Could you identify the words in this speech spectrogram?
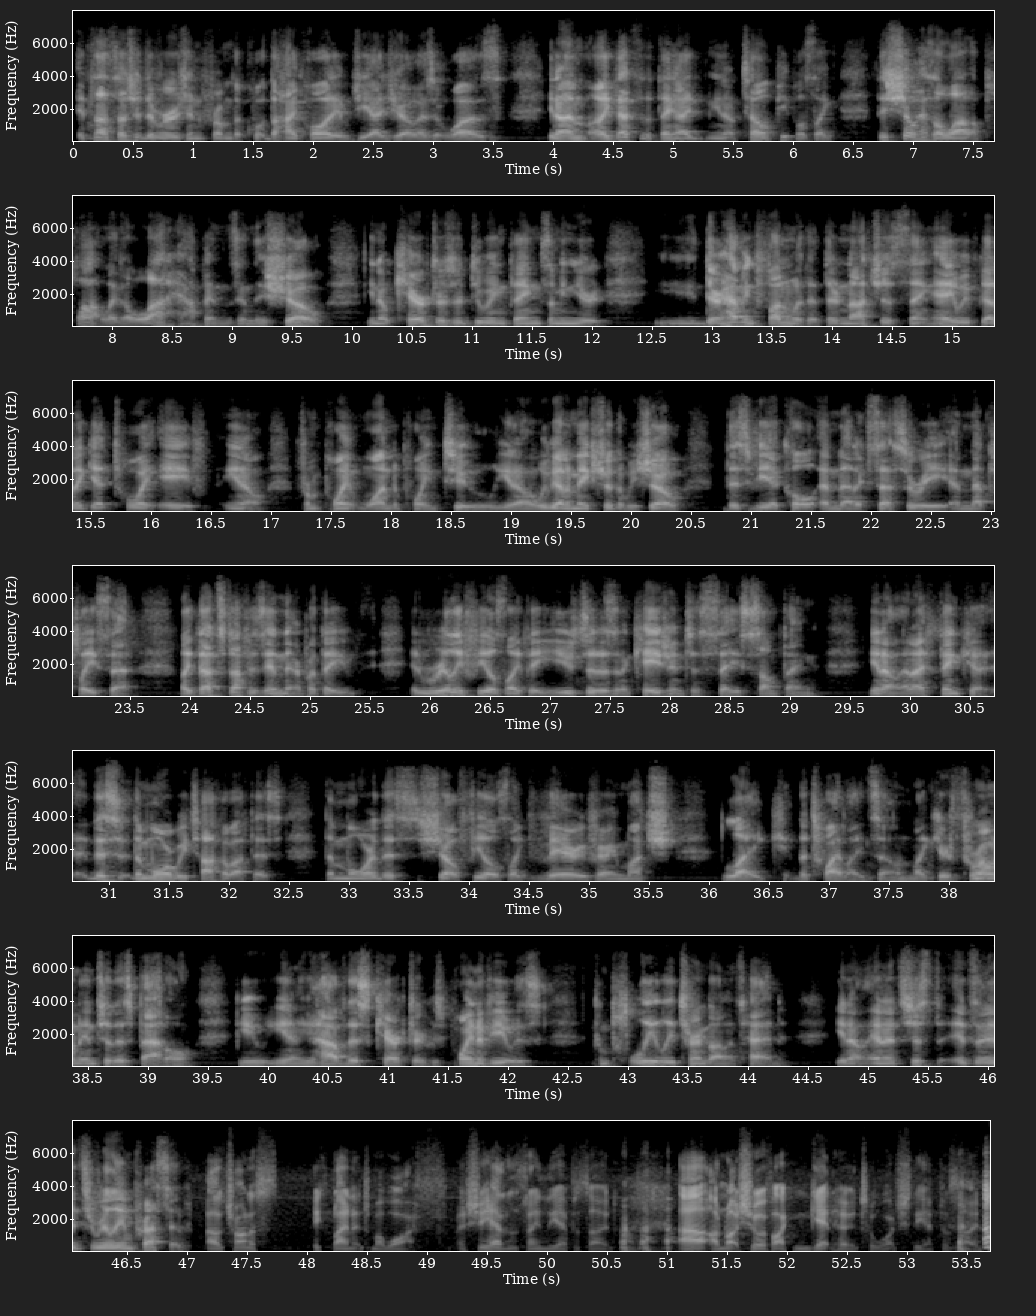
it's not such a diversion from the, the high quality of G.I. Joe as it was you know, I'm like that's the thing I you know tell people. It's like this show has a lot of plot. Like a lot happens in this show. You know, characters are doing things. I mean, you're they're having fun with it. They're not just saying, "Hey, we've got to get toy A, you know, from point one to point two. You know, we've got to make sure that we show this vehicle and that accessory and that playset. Like that stuff is in there, but they, it really feels like they used it as an occasion to say something. You know, and I think uh, this, the more we talk about this, the more this show feels like very, very much like the Twilight Zone. Like you're thrown into this battle. You you know you have this character whose point of view is completely turned on its head. You know, and it's just it's it's really impressive. I was trying to explain it to my wife. And she hasn't seen the episode. uh, I'm not sure if I can get her to watch the episode.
